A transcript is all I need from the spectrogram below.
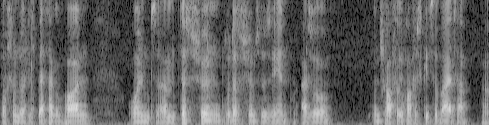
doch schon deutlich besser geworden. Und ähm, das ist schön, so das ist schön zu sehen. Also, und ich hoffe, ich hoffe, es geht so weiter. Ja.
